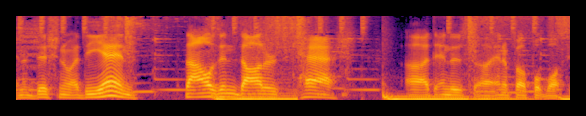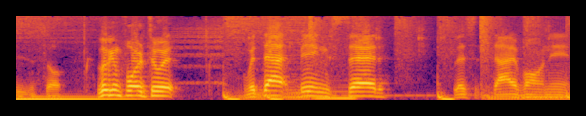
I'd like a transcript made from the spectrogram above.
an additional at the end, $1,000 cash uh, at the end of this uh, NFL football season. So, looking forward to it. With that being said, let's dive on in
